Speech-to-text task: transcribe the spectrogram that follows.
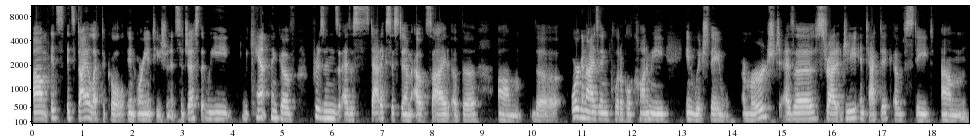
um, it's it's dialectical in orientation. It suggests that we we can't think of prisons as a static system outside of the um, the organizing political economy in which they emerged as a strategy and tactic of state um,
